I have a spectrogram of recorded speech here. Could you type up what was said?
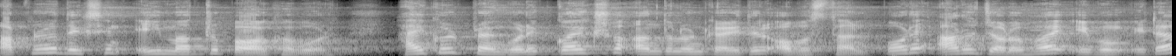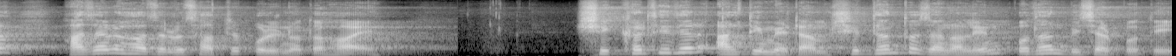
আপনারা দেখছেন এই মাত্র পাওয়া খবর। হাইকোর্ট প্রাঙ্গণে কয়েকশো আন্দোলনকারীদের অবস্থান, পরে আরও জড়ো হয় এবং এটা হাজারো হাজারো ছাত্রে পরিণত হয়। শিক্ষার্থীদের আলটিমেটাম সিদ্ধান্ত জানালেন প্রধান বিচারপতি।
